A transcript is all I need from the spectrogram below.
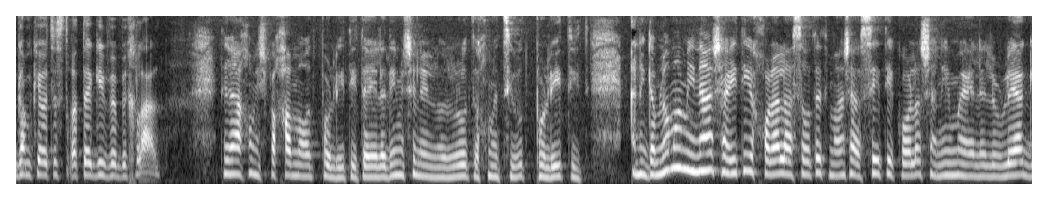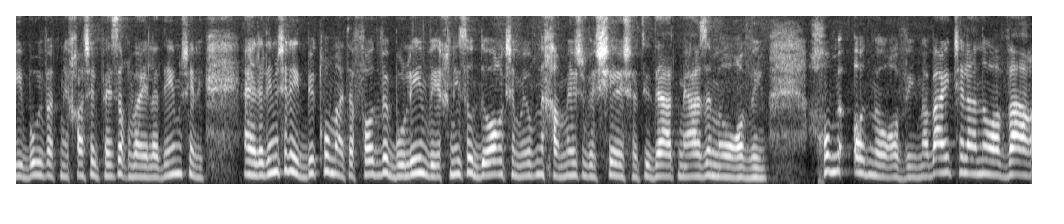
גם כיועץ אסטרטגי ובכלל. תראה, אנחנו משפחה מאוד פוליטית, הילדים שלי נולדו לתוך מציאות פוליטית. אני גם לא מאמינה שהייתי יכולה לעשות את מה שעשיתי כל השנים האלה, לולא הגיבוי והתמיכה של פסח והילדים שלי. הילדים שלי הדביקו מעטפות ובולים והכניסו דואר כשהם היו בני חמש ושש, את יודעת, מאז הם מעורבים. אנחנו מאוד מעורבים. הבית שלנו עבר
